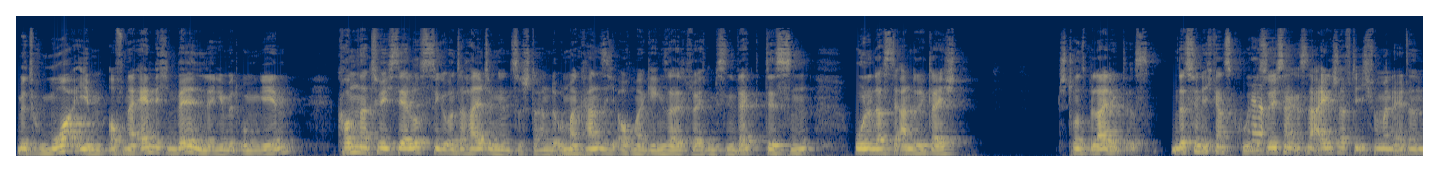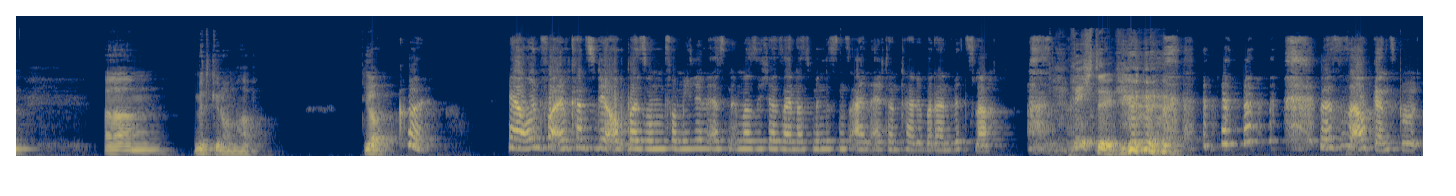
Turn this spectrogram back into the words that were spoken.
mit Humor eben auf einer ähnlichen Wellenlänge mit umgehen, kommen natürlich sehr lustige Unterhaltungen zustande und man kann sich auch mal gegenseitig vielleicht ein bisschen wegdissen, ohne dass der andere gleich strunz beleidigt ist. Und das finde ich ganz cool. Ja. Das würde ich sagen, ist eine Eigenschaft, die ich von meinen Eltern ähm, mitgenommen habe. Ja. Cool. Ja, und vor allem kannst du dir auch bei so einem Familienessen immer sicher sein, dass mindestens ein Elternteil über deinen Witz lacht. Richtig. Das ist auch ganz gut.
